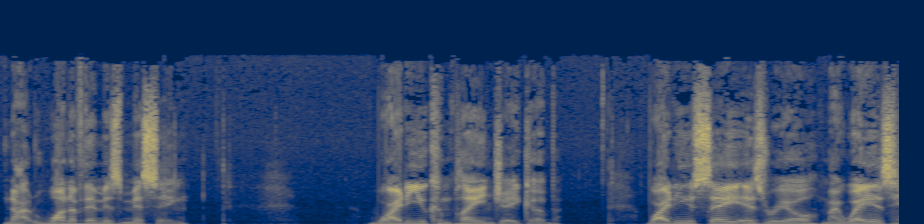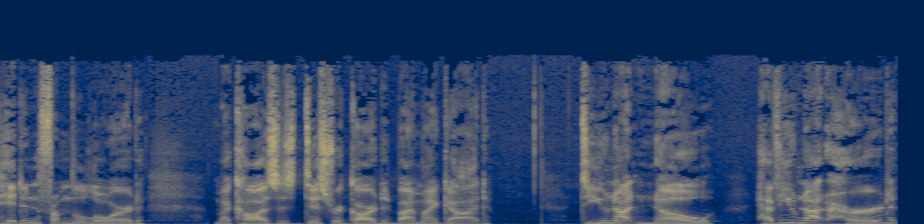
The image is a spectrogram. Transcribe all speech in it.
not one of them is missing. Why do you complain, Jacob? Why do you say, Israel, My way is hidden from the Lord, my cause is disregarded by my God? Do you not know? Have you not heard?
